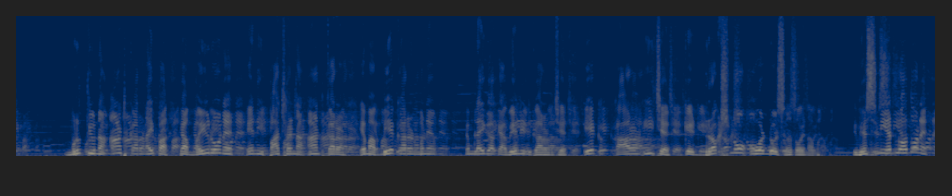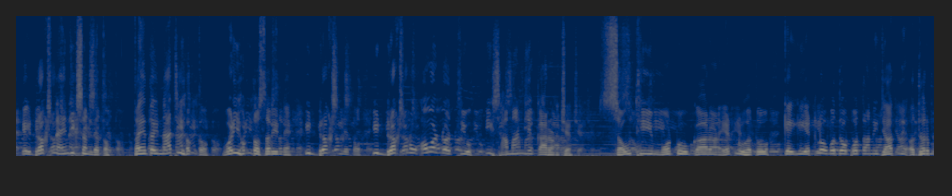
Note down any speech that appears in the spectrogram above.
મૃત્યુના આઠ કારણ આપ્યા કે આ મયુરોને એની પાછળના આઠ કારણ. એમાં બે કારણ મને એમ લાગ્યા કે આ વેલિડ કારણ છે. એક કારણ ઈ છે કે ડ્રગ્સનો ઓવરડોઝ હતો એનામાં. વ્યસની એટલો હતો ને કે એ ડ્રગ્સના ઇન્જેક્શન લેતો. તય તો નાચી હકતો, વળી હકતો શરીરને. એ ડ્રગ્સ લેતો. એ ડ્રગ્સનું ઓવરડોઝ થયું. એ સામાન્ય કારણ છે. સૌથી મોટું કારણ એટલું હતું કે એ એટલો બધો પોતાની જાતને અધર્મ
